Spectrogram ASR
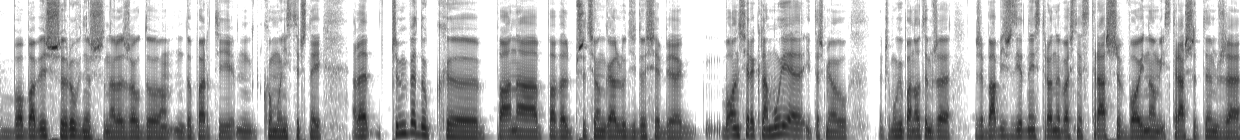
Bo Babiš również należał do, do partii komunistycznej, ale czym według e, pana Paweł przyciąga ludzi do siebie? Bo on się reklamuje i też miał znaczy mówił pan o tym, że, że Babisz z jednej strony właśnie straszy wojną i straszy tym, że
